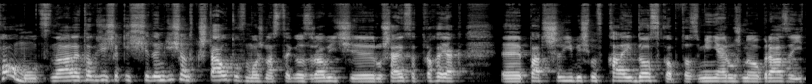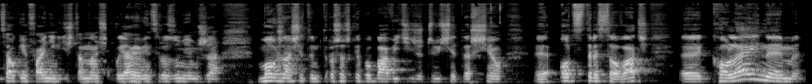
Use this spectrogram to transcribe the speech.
pomóc, no ale to gdzieś jakieś 70 kształtów można z tego zrobić, e, ruszając to trochę jak e, patrzylibyśmy w kalejdoskop, to zmienia różne obrazy i całkiem fajnie gdzieś tam nam się pojawia, więc rozumiem, że można się tym troszeczkę pobawić i rzeczywiście też się e, odstresować. Kolejnym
